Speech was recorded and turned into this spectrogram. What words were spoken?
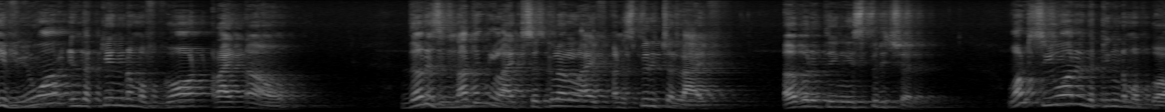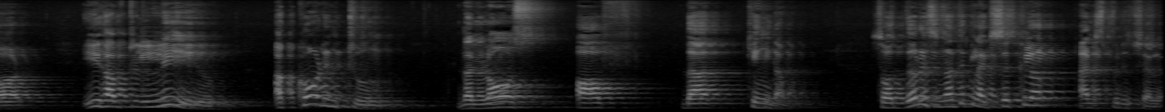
if you are in the kingdom of God right now, there is nothing like secular life and spiritual life. Everything is spiritual. Once you are in the kingdom of God, you have to live according to the laws of the kingdom. So there is nothing like secular and spiritual.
